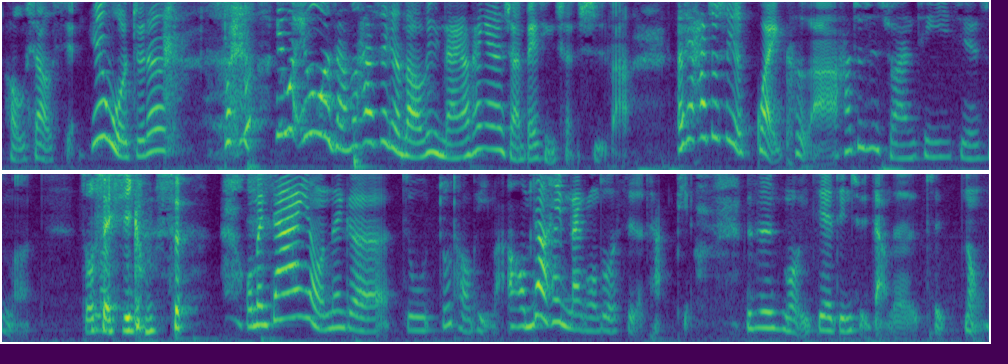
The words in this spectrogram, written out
侯孝贤，因为我觉得不是，因为因为我想说他是一个老绿男，然后他应该喜欢悲情城市吧。而且他就是一个怪客啊，他就是喜欢听一些什么左水西公社。我们家有那个猪猪头皮嘛，哦，我们家有黑名单工作室的唱片，就是某一届金曲奖的最那种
